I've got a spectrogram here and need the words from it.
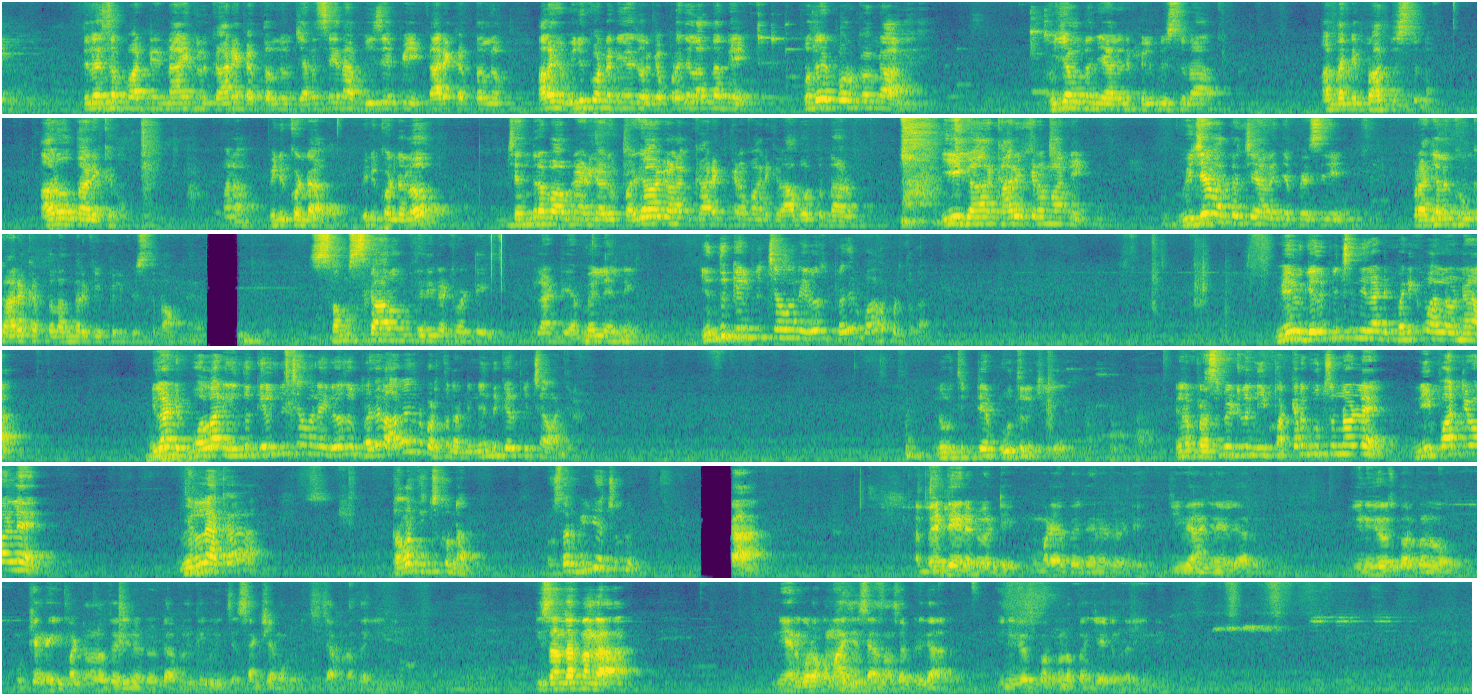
తెలుగుదేశం పార్టీ నాయకులు కార్యకర్తలను జనసేన బీజేపీ కార్యకర్తలను అలాగే వినుకొండ నియోజకవర్గ ప్రజలందరినీ హృదయపూర్వకంగా విజయవంతం చేయాలని పిలిపిస్తున్నా అందరినీ ప్రార్థిస్తున్నా. ఆరో తారీఖున మన వినుకొండ వినుకొండలో చంద్రబాబు నాయుడు గారు ప్రజాగళం కార్యక్రమానికి రాబోతున్నారు. ఈ కార్యక్రమాన్ని విజయవంతం చేయాలని చెప్పేసి ప్రజలకు కార్యకర్తలందరికీ పిలిపిస్తున్నాం. సంస్కారం తెలియనటువంటి ఇలాంటి ఎమ్మెల్యేని ఎందుకు గెలిపించామని ఈరోజు ప్రజలు బాధపడుతున్నారు. మేము గెలిపించింది ఇలాంటి పనికి ఉన్నా ఇలాంటి బొల్లాన్ని ఎందుకు గెలిపించామని ఈరోజు ప్రజలు ఆవేదన పడుతున్నారు. నిన్ను ఎందుకు గెలిపించామని చెప్పి. నువ్వు తిట్టే బూతులకి నేను ప్రెస్ మీట్లో నీ పక్కన కూర్చున్నోళ్ళే నీ పార్టీ వాళ్ళే వినలేక తల దించుకున్నారు. ఒకసారి వీడియో చూడు. అభ్యర్థి అయినటువంటి ఉమ్మడి అభ్యర్థి అయినటువంటి జీవి ఆంజనేయులు గారు ఈ నియోజకవర్గంలో ముఖ్యంగా ఈ పట్టణంలో జరిగినటువంటి అభివృద్ధి గురించి సంక్షేమం గురించి చెప్పడం జరిగింది. ఈ సందర్భంగా నేను కూడా ఒక మాజీ శాసనసభ్యుడిగా ఈ నియోజకవర్గంలో పనిచేయడం జరిగింది.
